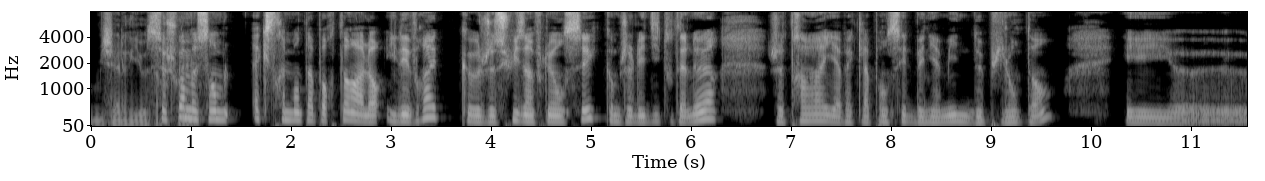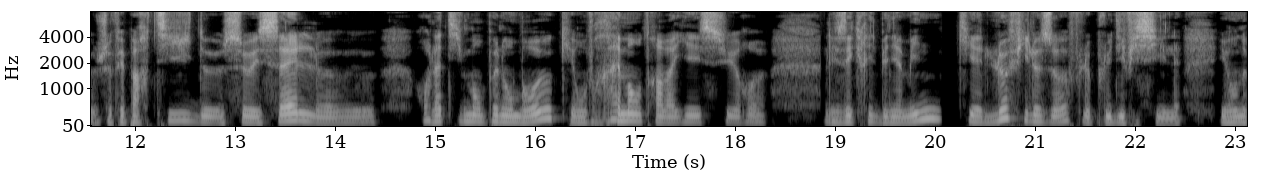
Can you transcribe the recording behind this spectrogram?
Michel Rio Ce choix me semble extrêmement important. Alors, il est vrai que je suis influencé, comme je l'ai dit tout à l'heure, je travaille avec la pensée de Benjamin depuis longtemps, et euh, je fais partie de ceux et celles euh, relativement peu nombreux qui ont vraiment travaillé sur euh, les écrits de Benjamin, qui est le philosophe le plus difficile. Et on ne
